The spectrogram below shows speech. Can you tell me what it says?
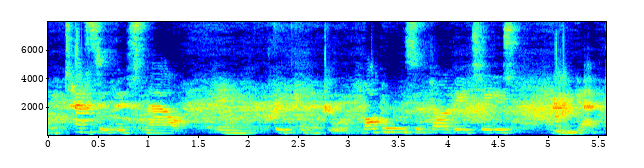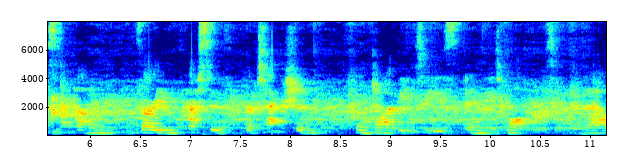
we've tested this now in preclinical models of diabetes, we get um, very impressive protection from diabetes in these models, and we're now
